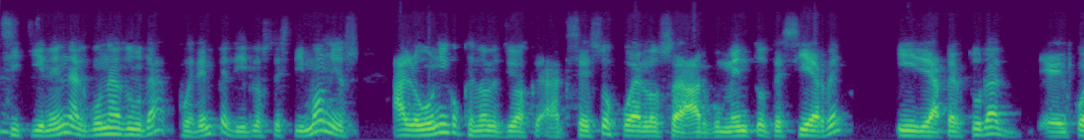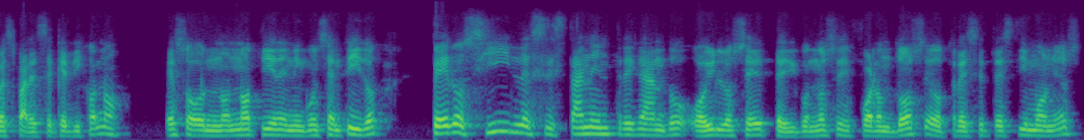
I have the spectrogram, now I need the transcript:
Si tienen alguna duda, pueden pedir los testimonios. A lo único que no les dio acceso fue a los argumentos de cierre y de apertura. El juez parece que dijo no, eso no, no tiene ningún sentido, pero sí les están entregando, hoy lo sé, te digo, no sé si fueron 12 o 13 testimonios,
